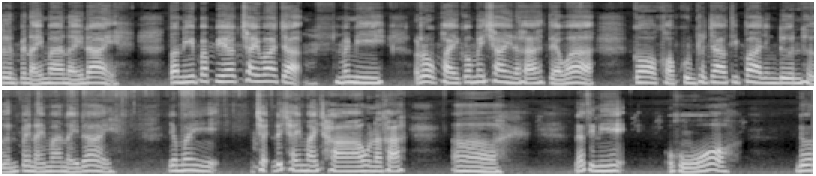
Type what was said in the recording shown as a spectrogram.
เดินไปไหนมาไหนได้ ตอนนี้ป้าเปียกใช่ว่าจะไม่มีโรคภัยก็ไม่ใช่นะคะ แต่ว่าก็ขอบคุณพระเจ้าที่ป้ายังเดินเหินไปไหนมาไหนได้ ยังไม่ได้ใช้ไม้เท้านะคะ เอ่อแล้วทีนี้ อ้โห เดิน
